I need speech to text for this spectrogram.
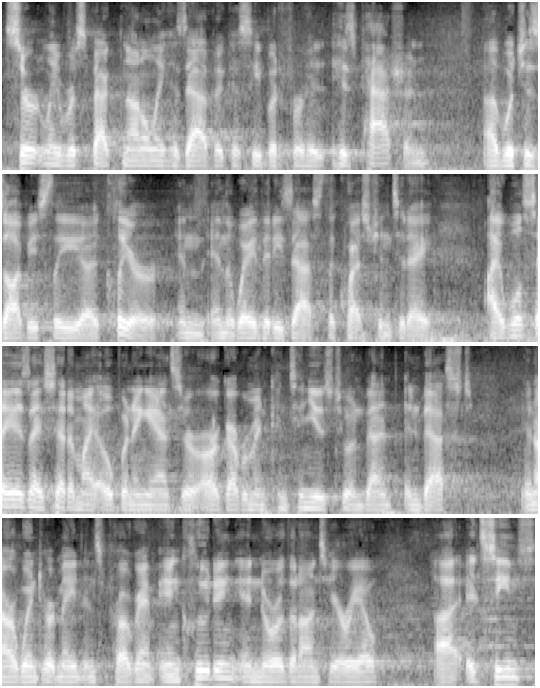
certainly respect not only his advocacy but for his, his passion uh, which is obviously uh, clear in, in the way that he's asked the question today. I will say, as I said in my opening answer, our government continues to invent, invest in our winter maintenance program, including in Northern Ontario. Uh, it seems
